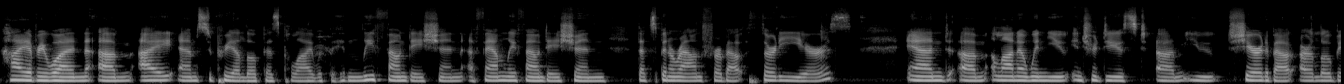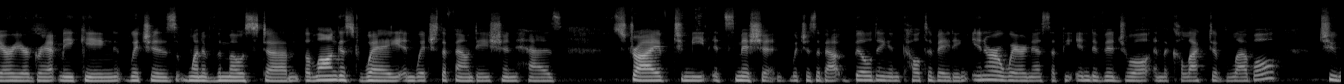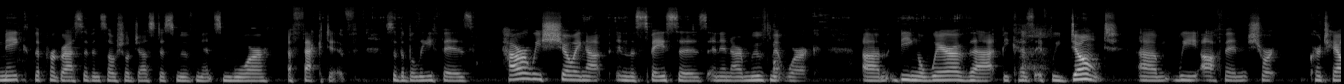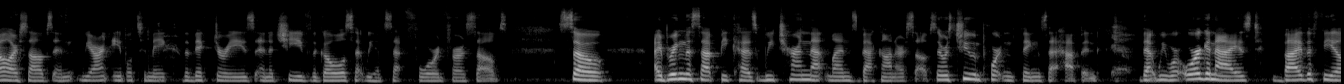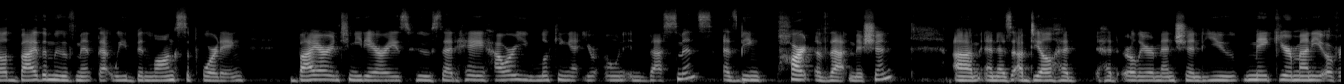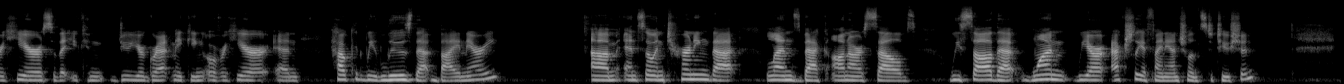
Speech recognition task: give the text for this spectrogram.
Hi, everyone. Um, I am Supriya Lopez Pillai with the Hidden Leaf Foundation, a family foundation that's been around for about 30 years. And um, Alana, when you introduced, um, you shared about our low barrier grant making, which is one of the most, um, the longest way in which the foundation has strived to meet its mission, which is about building and cultivating inner awareness at the individual and the collective level to make the progressive and social justice movements more effective. So the belief is how are we showing up in the spaces and in our movement work, um, being aware of that, because if we don't, um, we often short curtail ourselves and we aren't able to make the victories and achieve the goals that we have set forward for ourselves. So I bring this up because we turn that lens back on ourselves. There was two important things that happened. That we were organized by the field, by the movement that we'd been long supporting, by our intermediaries who said, hey, how are you looking at your own investments as being part of that mission? Um, and as Abdiel had, had earlier mentioned, you make your money over here so that you can do your grant making over here. And how could we lose that binary? Um, and so, in turning that lens back on ourselves, we saw that one, we are actually a financial institution.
